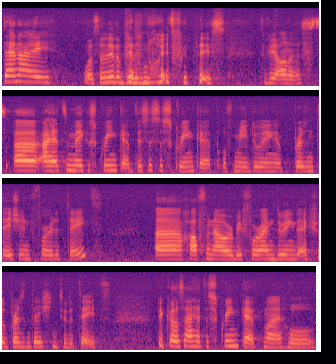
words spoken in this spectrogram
then I was a little bit annoyed with this, to be honest. Uh, I had to make a screen cap. This is a screen cap of me doing a presentation for the Tate, uh, half an hour before I'm doing the actual presentation to the Tate because I had to screen cap my whole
